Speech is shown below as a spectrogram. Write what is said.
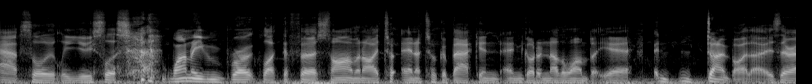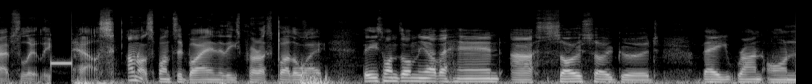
absolutely useless. one even broke like the first time and I took and I took it back and, and got another one. But yeah, don't buy those. They're absolutely house. I'm not sponsored by any of these products by the way. These ones on the other hand are so, so good. They run on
